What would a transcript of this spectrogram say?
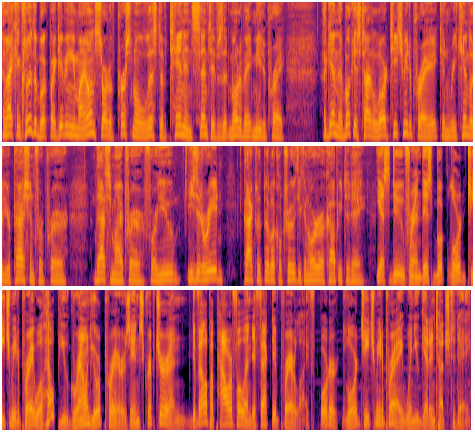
And I conclude the book by giving you my own sort of personal list of 10 incentives that motivate me to pray. Again, the book is titled Lord, Teach Me to Pray. It can rekindle your passion for prayer. That's my prayer for you. Easy to read, packed with biblical truth. You can order a copy today. Yes, do, friend. This book, Lord, Teach Me to Pray, will help you ground your prayers in Scripture and develop a powerful and effective prayer life. Order Lord, Teach Me to Pray when you get in touch today.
